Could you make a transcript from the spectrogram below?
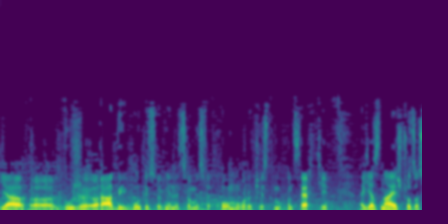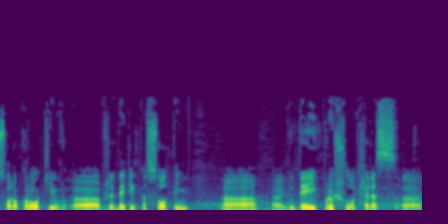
Я е, дуже радий бути сьогодні на цьому святковому урочистому концерті. Я знаю, що за 40 років е, вже декілька сотень е, е, людей пройшло через е,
